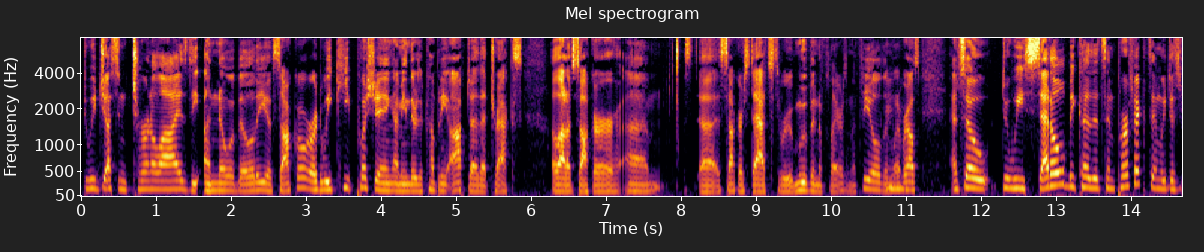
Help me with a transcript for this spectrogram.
Do we just internalize the unknowability of soccer, or do we keep pushing? I mean, there's a company Opta that tracks a lot of soccer. Um, uh, soccer stats through movement of players on the field and mm-hmm. whatever else. And so, do we settle because it's imperfect, and we just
